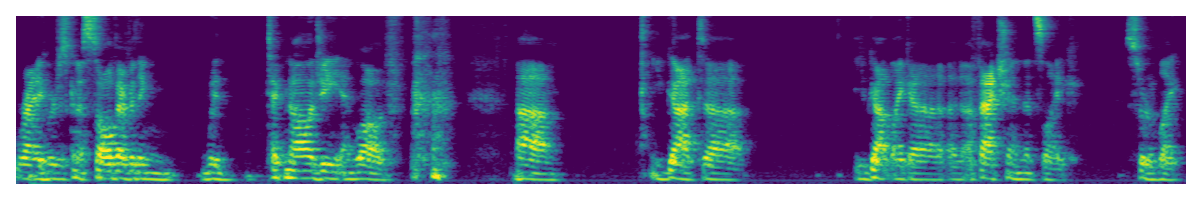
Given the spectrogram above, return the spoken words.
right? Who are just going to solve everything with technology and love. um, you got uh, you've got like a, a, a faction that's like sort of like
